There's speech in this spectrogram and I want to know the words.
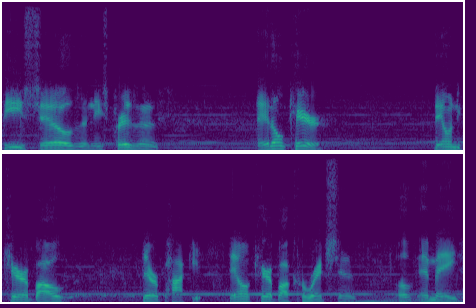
These jails and these prisons they don't care. They only care about their pockets. They don't care about corrections of inmates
